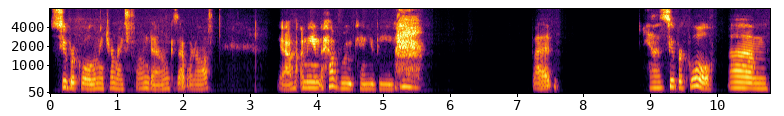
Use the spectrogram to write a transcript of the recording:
Super cool. Let me turn my phone down because that went off. Yeah, I mean, how rude can you be? But yeah, it's super cool. Um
